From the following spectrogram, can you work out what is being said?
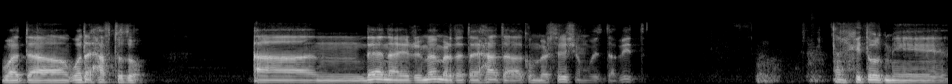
What uh, what I have to do? And then I remember that I had a conversation with David, and he told me,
